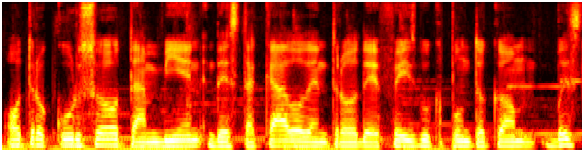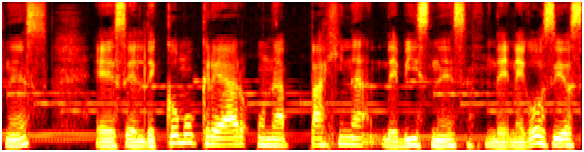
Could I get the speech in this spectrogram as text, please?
Otro curso también destacado dentro de facebook.com business es el de cómo crear una página de business, de negocios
